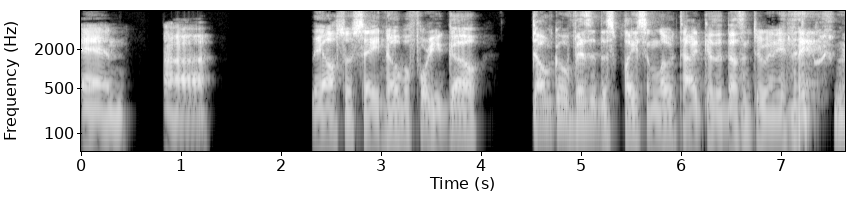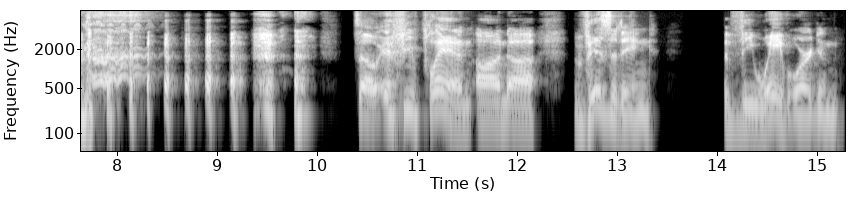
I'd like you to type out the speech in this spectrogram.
And uh, they also say no before you go. Don't go visit this place in low tide because it doesn't do anything. so if you plan on uh, visiting the wave organ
